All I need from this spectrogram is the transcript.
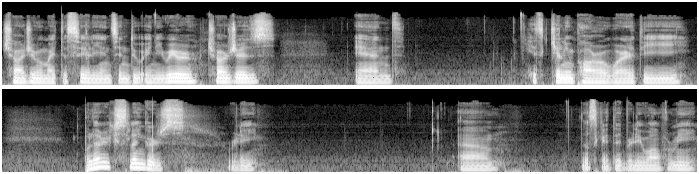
charge him with my Thessalians and do any rear charges, and his killing power were the Balearic Slingers, really. Um, this guy did really well for me.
